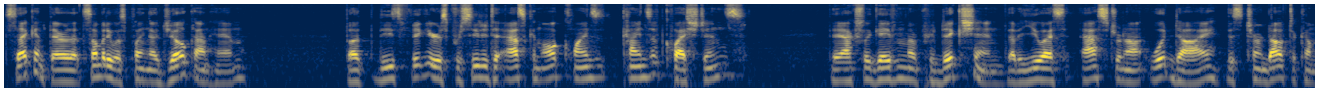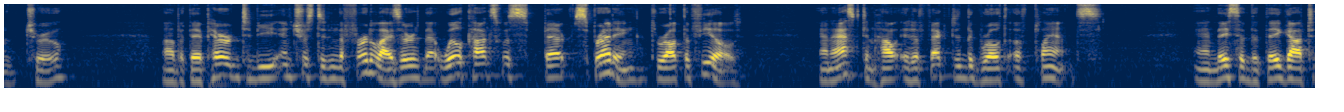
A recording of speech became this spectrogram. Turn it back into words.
second there that somebody was playing a joke on him, but these figures proceeded to ask him all kinds, kinds of questions. They actually gave him a prediction that a U.S. astronaut would die. This turned out to come true. Uh, but they appeared to be interested in the fertilizer that Wilcox was spe- spreading throughout the field and asked him how it affected the growth of plants. And they said that they got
